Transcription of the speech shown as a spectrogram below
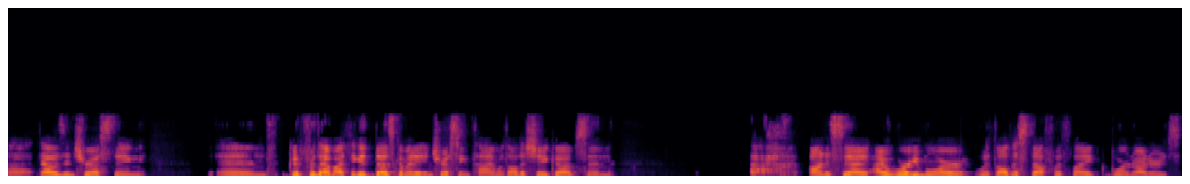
Uh, that was interesting and good for them. I think it does come at an interesting time with all the shakeups and uh, honestly, I, I worry more with all this stuff with like board riders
